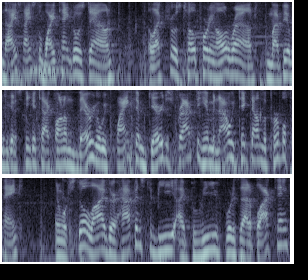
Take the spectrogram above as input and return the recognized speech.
Nice, nice. The white tank goes down. Electro is teleporting all around. We might be able to get a sneak attack on him. There we go. We flanked him. Gary distracting him, and now we take down the purple tank. And we're still alive. There happens to be, I believe, what is that, a black tank?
